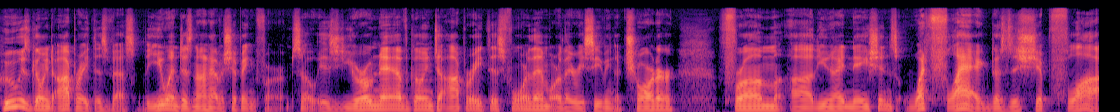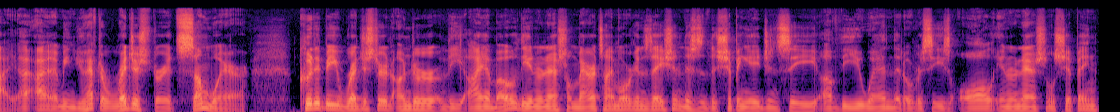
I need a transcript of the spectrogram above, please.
who is going to operate this vessel? The UN does not have a shipping firm. So is Euronav going to operate this for them? Are they receiving a charter from uh, the United Nations? What flag does this ship fly? I, I mean, you have to register it somewhere. Could it be registered under the IMO, the International Maritime Organization? This is the shipping agency of the UN that oversees all international shipping.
